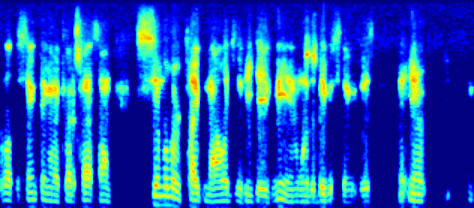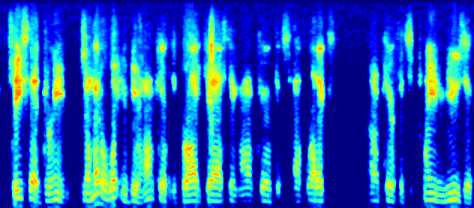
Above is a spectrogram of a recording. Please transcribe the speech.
about the same thing, and I try to pass on similar type knowledge that he gave me. And one of the biggest things is, you know, chase that dream. No matter what you're doing, I don't care if it's broadcasting, I don't care if it's athletics, I don't care if it's playing music.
